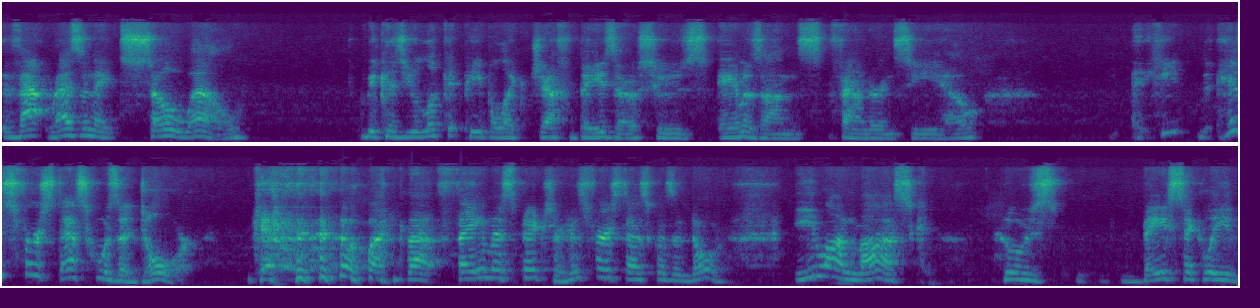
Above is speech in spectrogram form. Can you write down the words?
that resonates so well because you look at people like jeff bezos who's amazon's founder and ceo he his first desk was a door. Okay like that famous picture his first desk was a door. Elon musk who's basically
